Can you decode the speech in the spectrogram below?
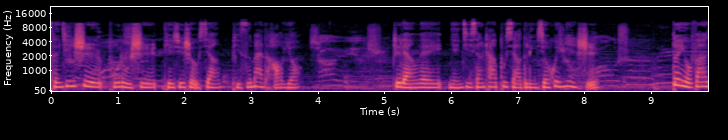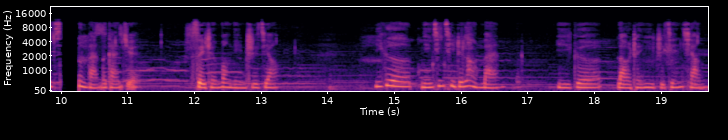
曾经是普鲁士铁血首相俾斯麦的好友。这两位年纪相差不小的领袖会面时，顿有发恨晚的感觉。遂成忘年之交。一个年轻气质浪漫，一个老成意志坚强，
